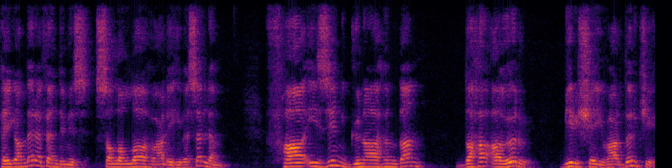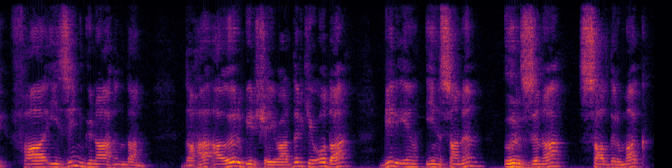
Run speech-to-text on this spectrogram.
Peygamber Efendimiz sallallahu aleyhi ve sellem faizin günahından daha ağır bir şey vardır ki faizin günahından daha ağır bir şey vardır ki o da bir insanın ırzına saldırmak,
